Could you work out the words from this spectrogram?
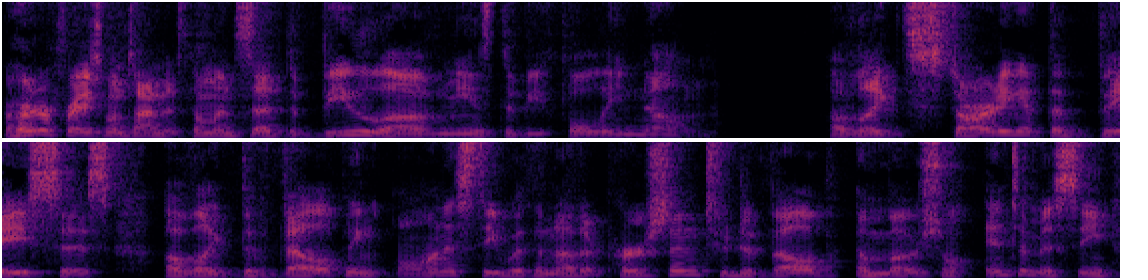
I heard a phrase one time that someone said to be loved means to be fully known. Of like starting at the basis of like developing honesty with another person to develop emotional intimacy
